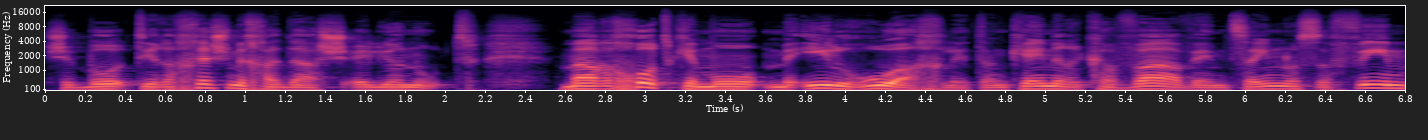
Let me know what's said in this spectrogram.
שבו תירכש מחדש עליונות. מערכות כמו מעיל רוח לטנקי מרכבה ואמצעים נוספים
